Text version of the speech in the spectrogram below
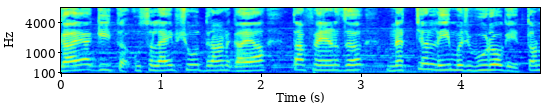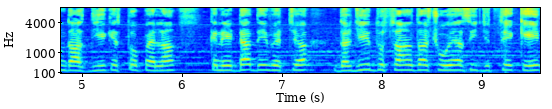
ਗਾਇਆ ਗੀਤ। ਉਸ ਲਾਈਵ ਸ਼ੋਅ ਦੌਰਾਨ ਗਾਇਆ ਤਾਂ ਫੈਨਸ ਨੱਚਣ ਲਈ ਮਜਬੂਰ ਹੋ ਗਏ। ਤੁਹਾਨੂੰ ਦੱਸ ਦਈਏ ਕਿ ਇਸ ਤੋਂ ਪਹਿਲਾਂ ਕੈਨੇਡਾ ਦੇ ਵਿੱਚ ਦਲਜੀਤ ਦੋਸਾਂਝ ਦਾ ਸ਼ੋਅ ਹੋਇਆ ਸੀ, ਜਿੱਥੇ ਕਿ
